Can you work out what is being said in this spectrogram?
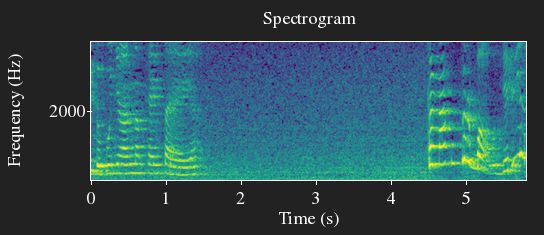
nyerah gitu punya anak kayak saya ya kan aku kerbau jadi ya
